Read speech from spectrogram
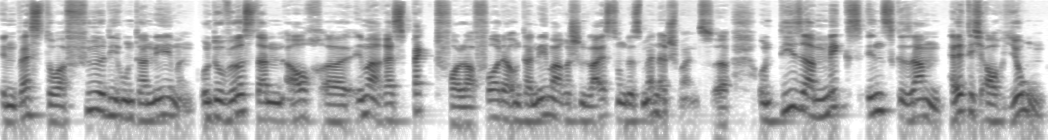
Investor für die Unternehmen. Und du wirst dann auch äh, immer respektvoller vor der unternehmerischen Leistung des Managements. Äh, und dieser Mix insgesamt hält dich auch jung,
